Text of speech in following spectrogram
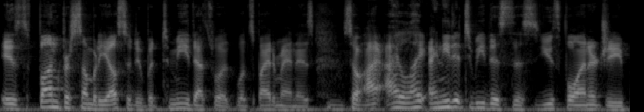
is fun for somebody else to do, but to me, that's what what Spider Man is. Mm-hmm. So I, I like I need it to be this this youthful energy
